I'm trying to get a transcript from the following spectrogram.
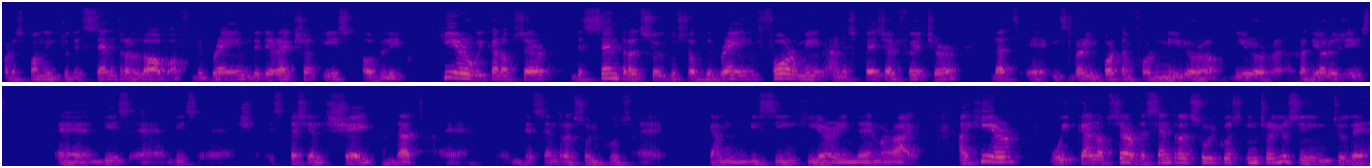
corresponding to the central lobe of the brain, the direction is oblique. Here we can observe the central sulcus of the brain forming a special feature that uh, is very important for neuro, neuroradiologists, uh, this, uh, this uh, special shape that the central sulcus can be seen here in the MRI. And here we can observe the central sulcus introducing into the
